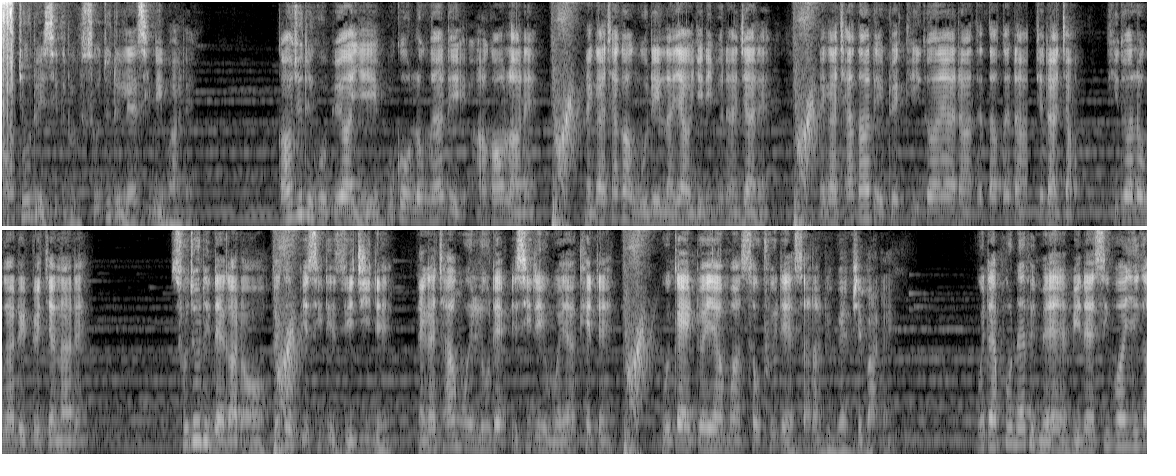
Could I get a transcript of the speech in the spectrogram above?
ကောင်းကျိုးတွေရှိသလိုဆိုးကျိုးတွေလည်းရှိနေပါတယ်ကောင်းကျိုးတွေကိုပြောရရင်ပုဂ္ဂိုလ်လုပ်ငန်းတွေအားကောင်းလာတဲ့နိုင်ငံခြားကငွေတွေလာရောက်ရင်းနှီးမြှုပ်နှံကြတဲ့နိုင်ငံခြားသားတွေအတွက်ခီးသွွားရတာတက်တောက်တက်တာဖြစ်တာကြောင့်ခီးသွွားလုပ်ငန်းတွေတွေ့ကျင်လာတဲ့ဆိုးကျိုးတွေကတော့ဘက်ကုတ်ပစ္စည်းတွေဈေးကြီးတယ် နိုင်ငံခြားငွေလိုတဲ့ပစ္စည်းတွေဝယ်ရခက်တယ်။ငွေကြိုက်တွေ့ရမှဆုတ်ထွေးတယ်စတာတွေပဲဖြစ်ပါတယ်။ငွေတက်ဖို့နဲ့ပြင်မဲ့ဗီနယ်စီးပွားရေးက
